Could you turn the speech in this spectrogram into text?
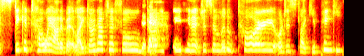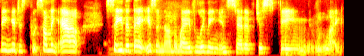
stick a toe out of it. Like, don't have to full yeah. go deep in it, just a little toe or just like your pinky finger, just put something out. See that there is another way of living instead of just being like,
